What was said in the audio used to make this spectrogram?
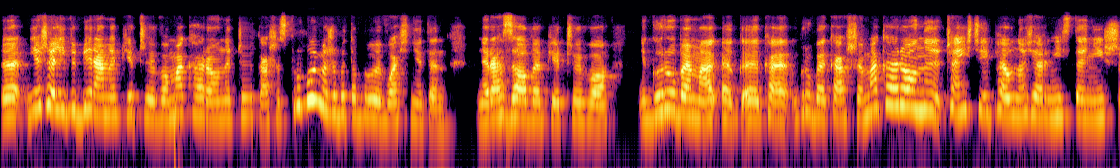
E, Jeżeli wybieramy pieczywo, makarony czy kasze, spróbujmy, żeby to były właśnie ten razowe pieczywo, grube, ma, grube kasze, makarony częściej pełnoziarniste niż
